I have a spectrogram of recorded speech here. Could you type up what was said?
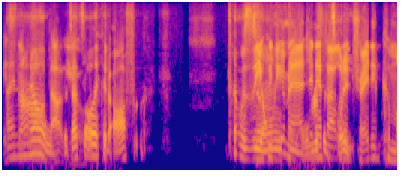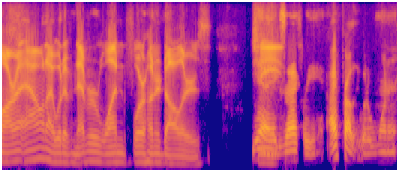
It's I not know, all about but you. that's all I could offer. That was the So only could you thing imagine if I would have traded Kamara out? I would have never won four hundred dollars. Yeah, exactly. I probably would have won it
